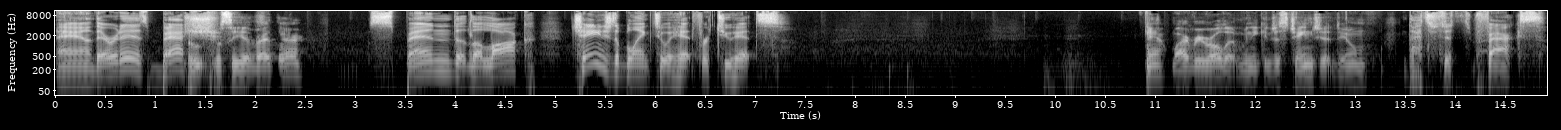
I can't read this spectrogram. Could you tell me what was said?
And there it is. Besh. Ooh, we'll see it right there. Spend the lock. Change the blank to a hit for two hits. Yeah, why re-roll it when you can just change it, Doom? That's just facts.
